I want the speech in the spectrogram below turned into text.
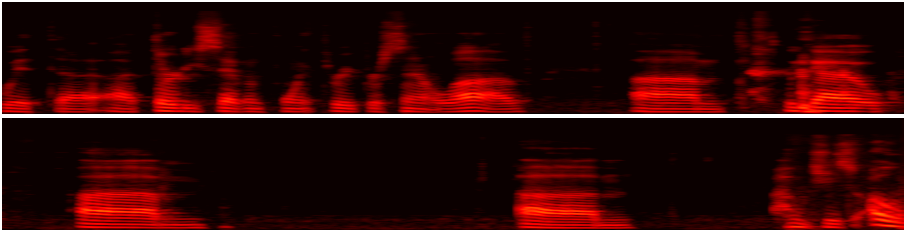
with uh, thirty seven point three percent love. Um, we go. um, um, oh geez. Oh,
